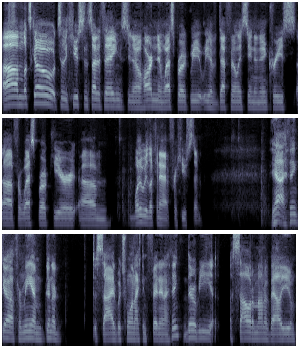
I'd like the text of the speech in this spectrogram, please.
um, let's go to the Houston side of things. You know, Harden and Westbrook. We we have definitely seen an increase uh, for Westbrook here. Um, what are we looking at for Houston? Yeah, I think uh, for me, I'm gonna decide which one I can fit in. I think there will be a solid amount of value,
